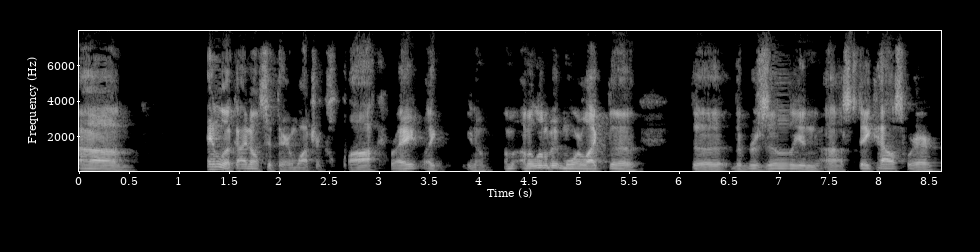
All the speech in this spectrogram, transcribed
Um, and look, I don't sit there and watch a clock, right? Like, you know, I'm, I'm a little bit more like the, the, the Brazilian uh, steakhouse where,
